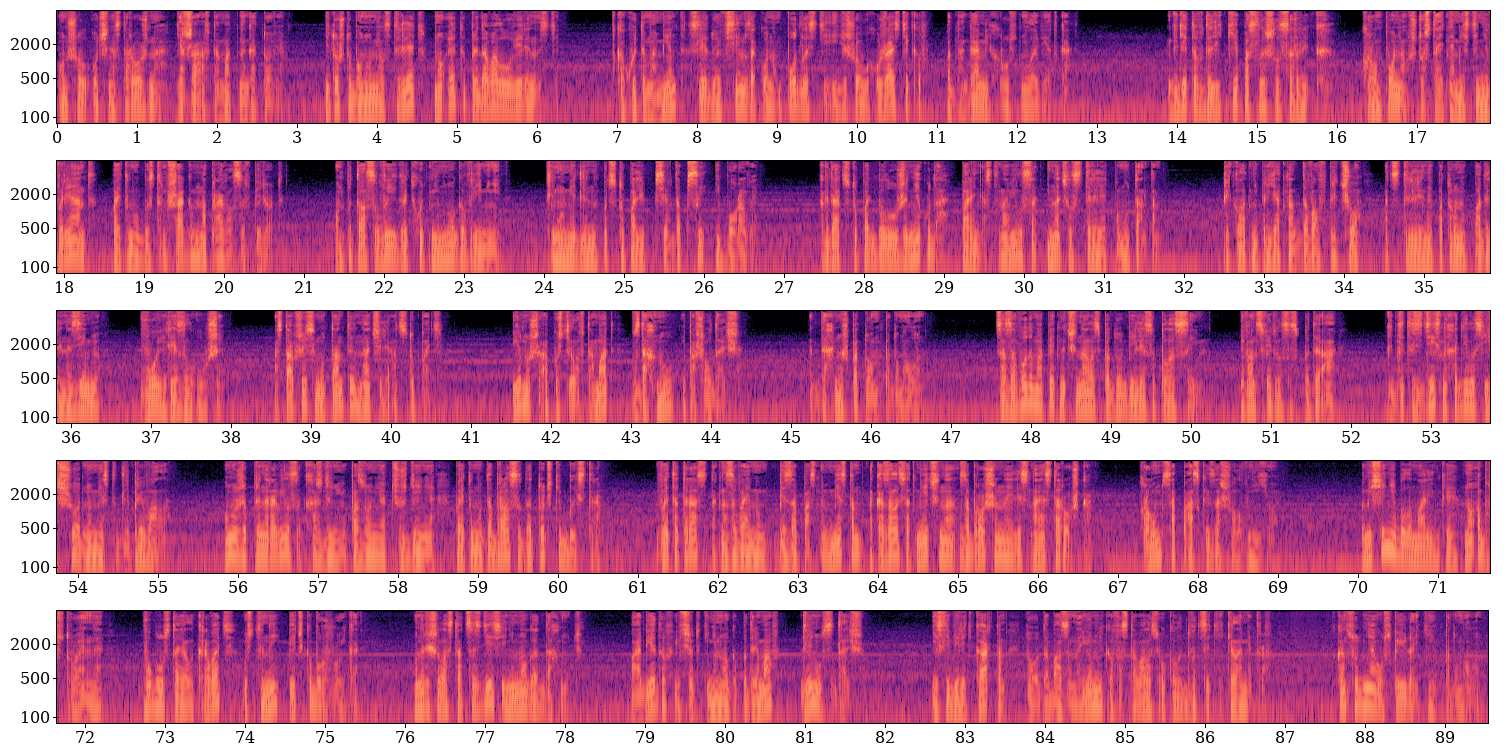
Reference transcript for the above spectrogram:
Он шел очень осторожно, держа автомат наготове. Не то чтобы он умел стрелять, но это придавало уверенности. Какой-то момент, следуя всем законам подлости и дешевых ужастиков, под ногами хрустнула ветка. Где-то вдалеке послышался рык. Хром понял, что стоять на месте не вариант, поэтому быстрым шагом направился вперед. Он пытался выиграть хоть немного времени. К нему медленно подступали псевдопсы и боровы. Когда отступать было уже некуда, парень остановился и начал стрелять по мутантам. Приклад неприятно отдавал в плечо, отстрелянные патроны падали на землю, вой резал уши. Оставшиеся мутанты начали отступать. Юноша опустил автомат, вздохнул и пошел дальше. «Отдохнешь потом», — подумал он. За заводом опять начиналось подобие лесополосы. Иван сверился с ПДА. Где-то здесь находилось еще одно место для привала. Он уже приноровился к хождению по зоне отчуждения, поэтому добрался до точки быстро. В этот раз так называемым «безопасным местом» оказалась отмечена заброшенная лесная сторожка. Хром с опаской зашел в нее. Помещение было маленькое, но обустроенное. В углу стояла кровать, у стены печка-буржуйка. Он решил остаться здесь и немного отдохнуть. Пообедав и все-таки немного подремав, двинулся дальше. Если верить картам, то до базы наемников оставалось около 20 километров. «К концу дня успею дойти», — подумал он.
